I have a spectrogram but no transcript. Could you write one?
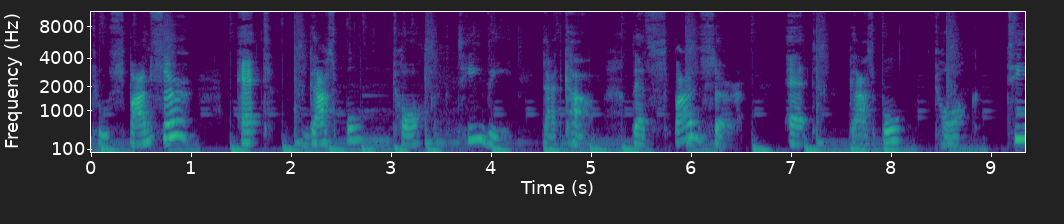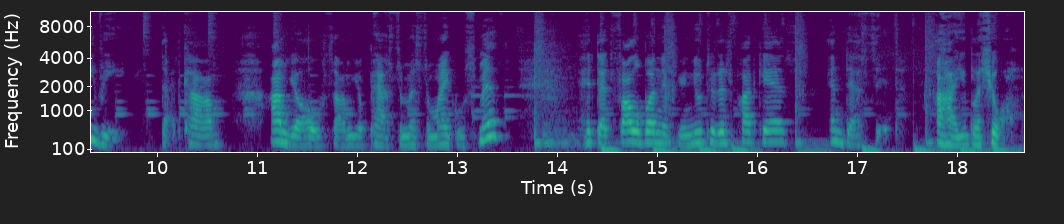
to sponsor at gospeltalktv.com. That's sponsor at gospeltalktv.com. I'm your host. I'm your pastor, Mr. Michael Smith. Hit that follow button if you're new to this podcast, and that's it. Ah, you bless you all.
